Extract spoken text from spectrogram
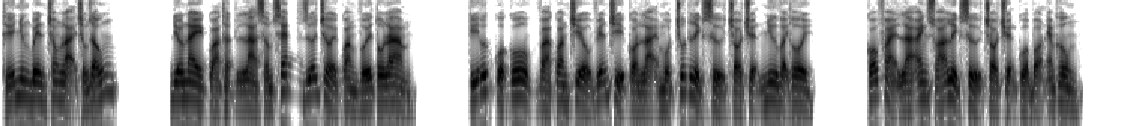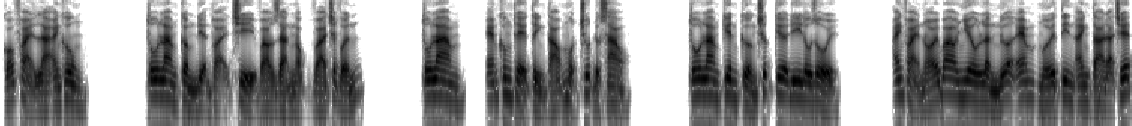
thế nhưng bên trong lại trống rỗng. Điều này quả thật là sấm sét giữa trời quang với tô lam ký ức của cô và quan triều viễn chỉ còn lại một chút lịch sử trò chuyện như vậy thôi. Có phải là anh xóa lịch sử trò chuyện của bọn em không? Có phải là anh không? Tô lam cầm điện thoại chỉ vào giản ngọc và chất vấn. Tô lam, em không thể tỉnh táo một chút được sao? Tô lam kiên cường trước kia đi đâu rồi? Anh phải nói bao nhiêu lần nữa em mới tin anh ta đã chết?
